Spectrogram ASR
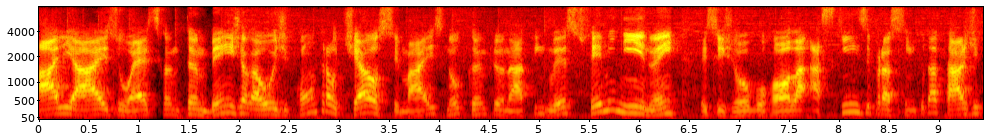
Aliás, o West Ham também joga hoje contra o Chelsea, mas no campeonato inglês feminino, hein? Esse jogo rola às 15 para as 5 da tarde,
